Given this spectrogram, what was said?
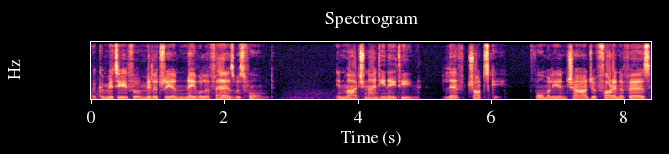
A committee for military and naval affairs was formed. In March 1918, Lev Trotsky, formerly in charge of foreign affairs,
